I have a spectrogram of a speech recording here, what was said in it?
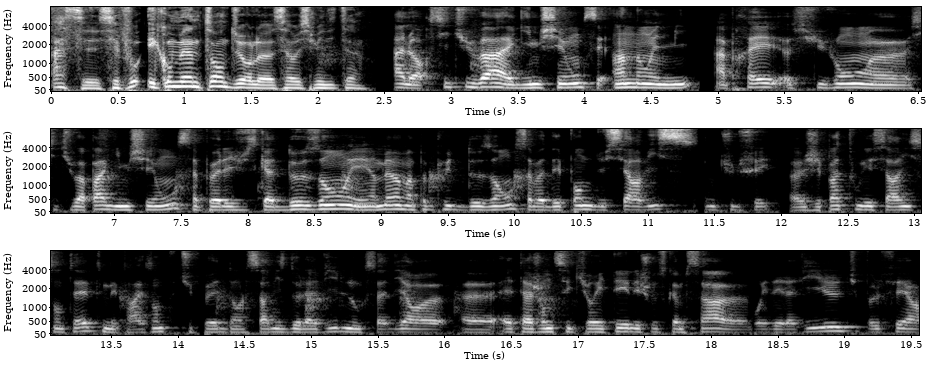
Ah, c'est c'est fou. Et combien de temps dure le service militaire? Alors, si tu vas à Gimcheon, c'est un an et demi. Après, euh, suivant, euh, si tu vas pas à Gimcheon, ça peut aller jusqu'à deux ans et même un peu plus de deux ans. Ça va dépendre du service où tu le fais. Euh, J'ai pas tous les services en tête, mais par exemple, tu peux être dans le service de la ville, donc c'est-à-dire euh, être agent de sécurité, des choses comme ça pour aider la ville. Tu peux le faire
